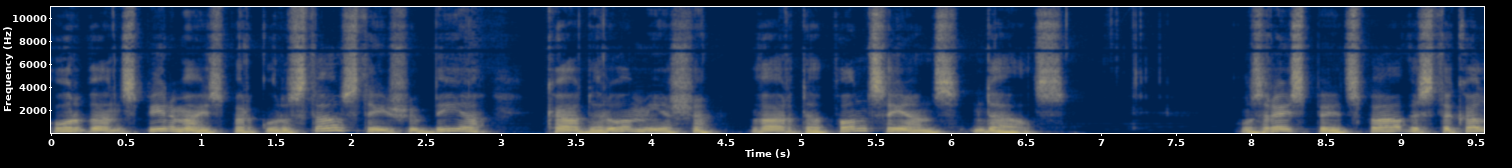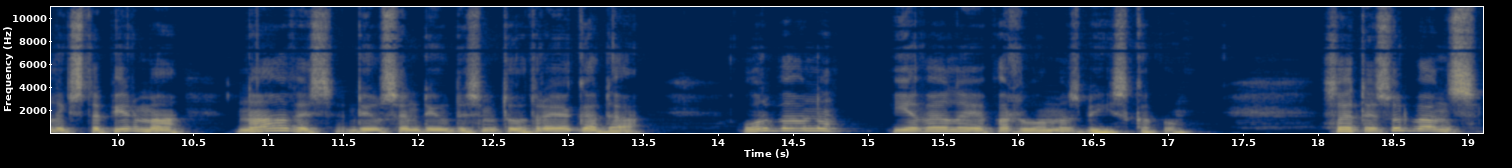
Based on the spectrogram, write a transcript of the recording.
Urbāns I, par kuru stāstīšu, bija kāda romieša vārdā Poncijans dēls. Uzreiz pēc pāvesta Kaliksta I nāves 222. gadā Urbānu ievēlēja par Romas bīskapu. Svētais Urbāns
